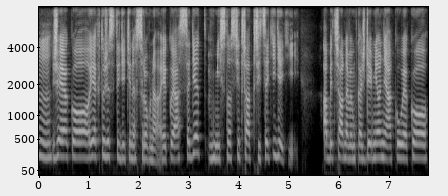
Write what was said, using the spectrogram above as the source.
hmm. že jako, jak to, že si ty děti nesrovná. Jako já sedět v místnosti třeba 30 dětí, aby třeba, nevím, každý měl nějakou jako,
